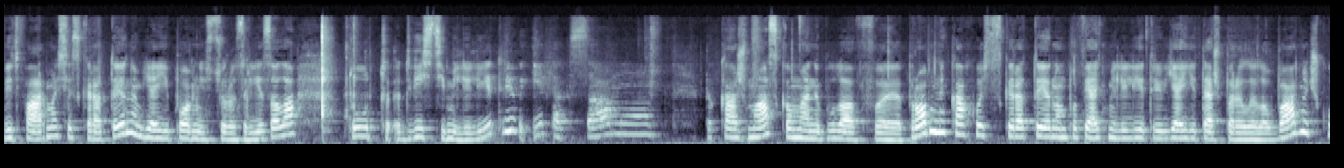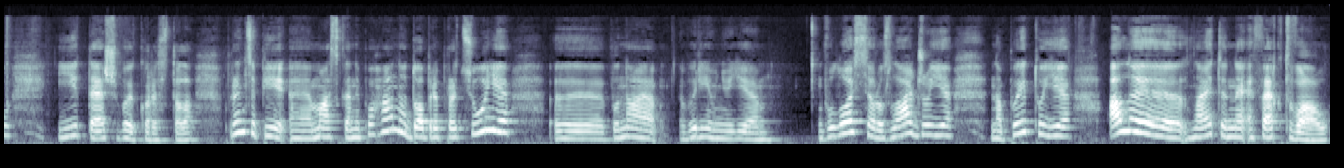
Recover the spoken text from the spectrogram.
від фармасі з кератином. Я її повністю розрізала. Тут 200 мл. І так само така ж маска у мене була в пробниках ось з кератином по 5 мл. Я її теж перелила в баночку і теж використала. В принципі, е, маска непогана, добре працює, е, вона вирівнює. Волосся розладжує, напитує, але, знаєте, не ефект вау.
